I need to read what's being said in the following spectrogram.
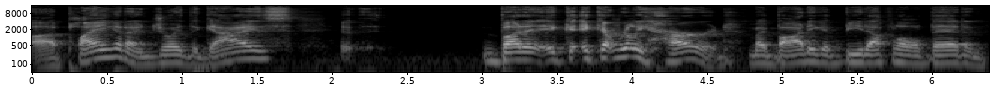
uh, playing it. I enjoyed the guys, but it it got really hard. My body got beat up a little bit, and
